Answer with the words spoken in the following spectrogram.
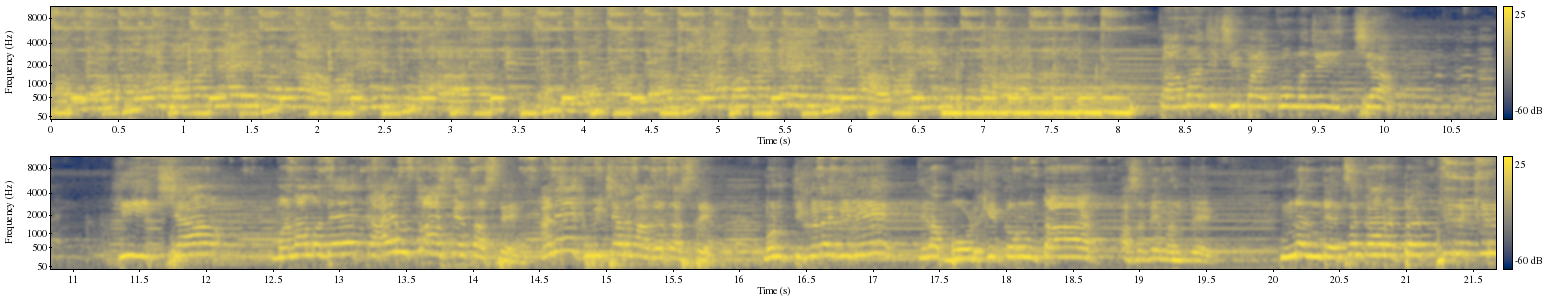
पावलं मला भवानी रोडगा तुला सत्वर पावलं मला भवानी रोडगा तुला कामाजीची बायको म्हणजे इच्छा. ही इच्छा मनामध्ये कायम त्रास देत असते. अनेक विचार मागत असते. म्हणून तिकडे गेली तिला बोडकी करून टाक असं ते म्हणते. नंदेचं कार्ट किरकिर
